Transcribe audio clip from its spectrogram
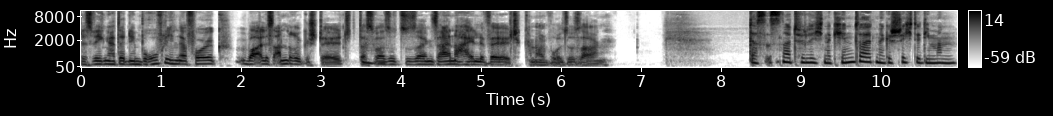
deswegen hat er den beruflichen Erfolg über alles andere gestellt. Das mhm. war sozusagen seine heile Welt, kann man wohl so sagen. Das ist natürlich eine Kindheit, eine Geschichte, die man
